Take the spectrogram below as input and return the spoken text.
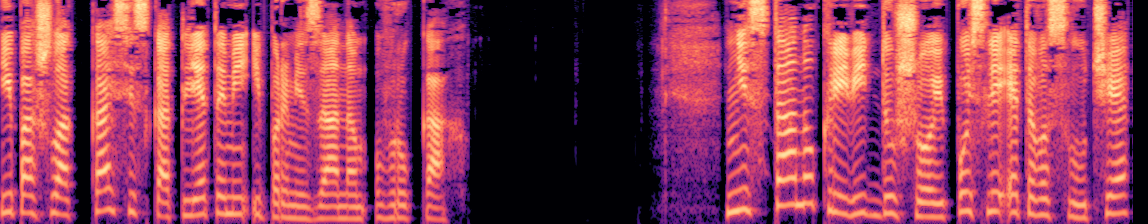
и пошла к кассе с котлетами и пармезаном в руках. Не стану кривить душой, после этого случая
